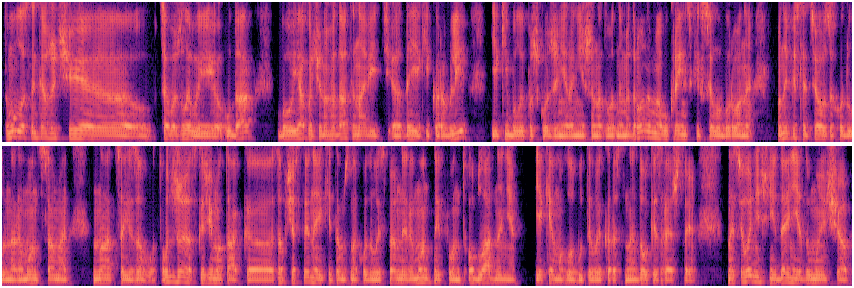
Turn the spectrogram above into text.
Тому, власне кажучи, е, це важливий удар. Бо я хочу нагадати навіть е, деякі кораблі, які були пошкоджені раніше надводними дронами українських сил оборони. Вони після цього заходили на ремонт саме на цей завод. Отже, скажімо так, е, запчастини, які там знаходились, певний ремонтний фонд, обладнання, яке могло бути використане, доки зрештою на сьогоднішній день. Я думаю, що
